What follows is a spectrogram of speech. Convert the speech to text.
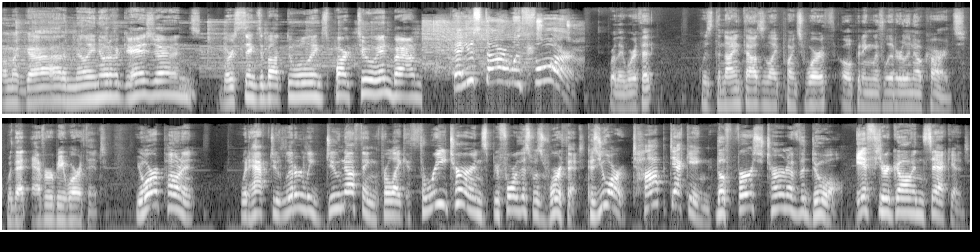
Oh my god, a million notifications. Worst things about Duel Links Part 2 inbound. Yeah, you start with four. Were they worth it? Was the 9,000 life points worth opening with literally no cards? Would that ever be worth it? Your opponent would have to literally do nothing for like three turns before this was worth it. Because you are top decking the first turn of the duel. If you're going second.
